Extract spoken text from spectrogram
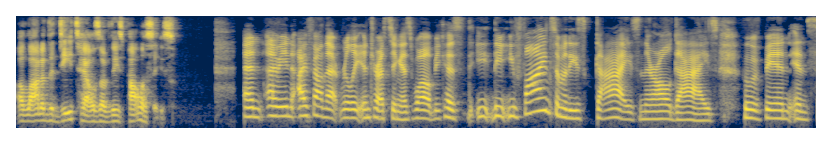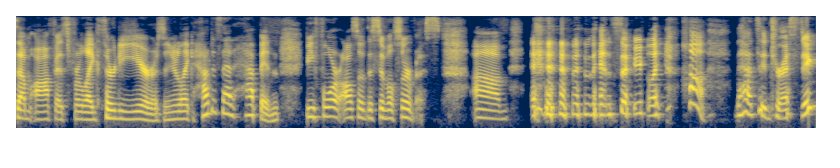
a lot of the details of these policies. And I mean, I found that really interesting as well because the, the, you find some of these guys, and they're all guys who have been in some office for like 30 years. And you're like, how does that happen before also the civil service? Um, and, and so you're like, huh, that's interesting.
